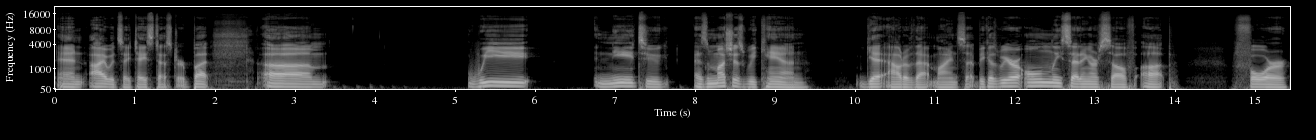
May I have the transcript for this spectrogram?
And I would say taste tester, but um, we need to, as much as we can, get out of that mindset because we are only setting ourselves up for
